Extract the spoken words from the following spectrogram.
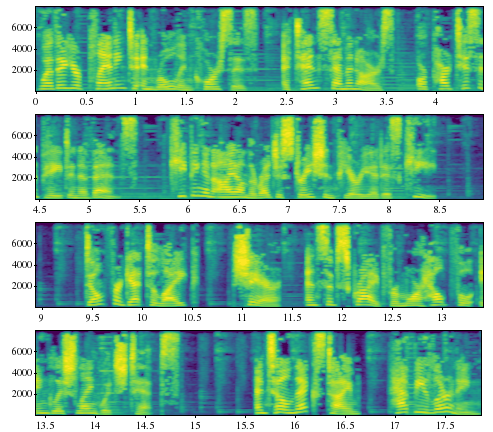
Whether you're planning to enroll in courses, attend seminars, or participate in events, keeping an eye on the registration period is key. Don't forget to like, share, and subscribe for more helpful English language tips. Until next time, happy learning!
